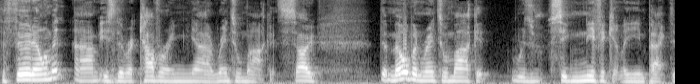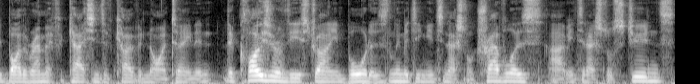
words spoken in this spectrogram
The third element um, is the recovering uh, rental markets. So, the Melbourne rental market was significantly impacted by the ramifications of COVID 19 and the closure of the Australian borders, limiting international travellers, um, international students,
